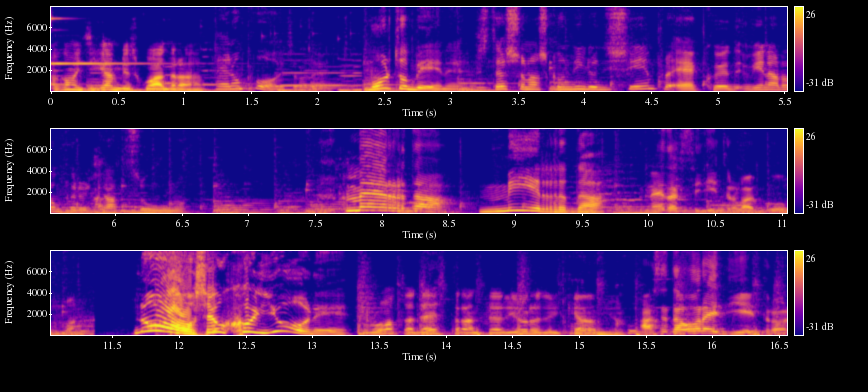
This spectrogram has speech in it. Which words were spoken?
Ma come ti cambia squadra? Eh, non puoi, te l'ho detto. Molto bene, stesso nascondiglio di sempre. Ecco, viene a rompere il cazzo uno. Merda! Merda! Netax è dietro la gomma. No, sei un coglione! Ruota destra anteriore del camion. Aspetta, ora è dietro.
